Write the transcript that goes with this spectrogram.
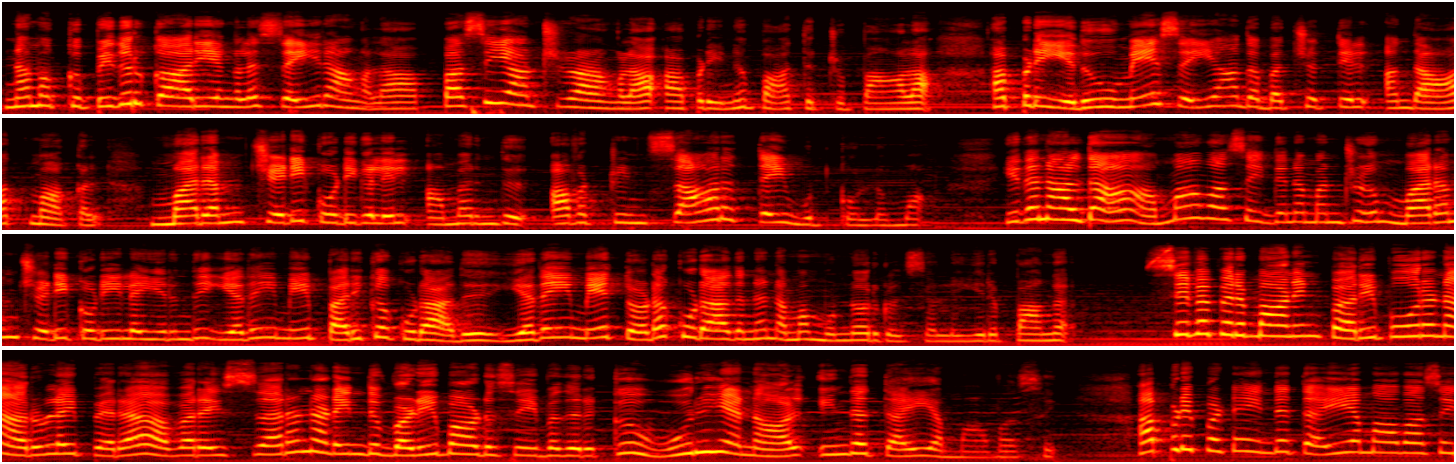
நமக்கு பிதுர் காரியங்களை செய்கிறாங்களா பசியாற்றுறாங்களா? அப்படின்னு பார்த்துட்டு இருப்பாங்களா? அப்படி எதுவுமே செய்யாத பட்சத்தில் அந்த ஆத்மாக்கள் மரம் செடி கொடிகளில் அமர்ந்து அவற்றின் சாரத்தை உட்கொள்ளுமா. இதனால் தான் அமாவாசை தினமன்று மரம் செடி கொடியில இருந்து எதையுமே பறிக்கக்கூடாது எதையுமே தொடக்கூடாதுன்னு நம்ம முன்னோர்கள் சொல்லி இருப்பாங்க சிவபெருமானின் பரிபூரண அருளை பெற அவரை சரணடைந்து வழிபாடு செய்வதற்கு உரிய நாள் இந்த தை அமாவாசை. அப்படிப்பட்ட இந்த தை அமாவாசை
